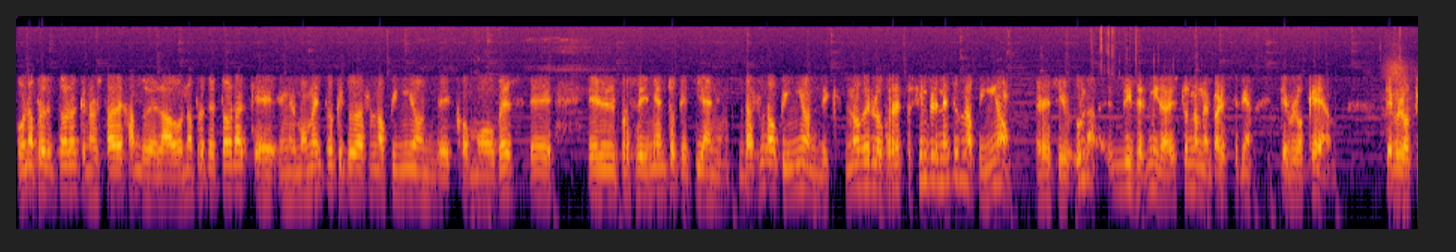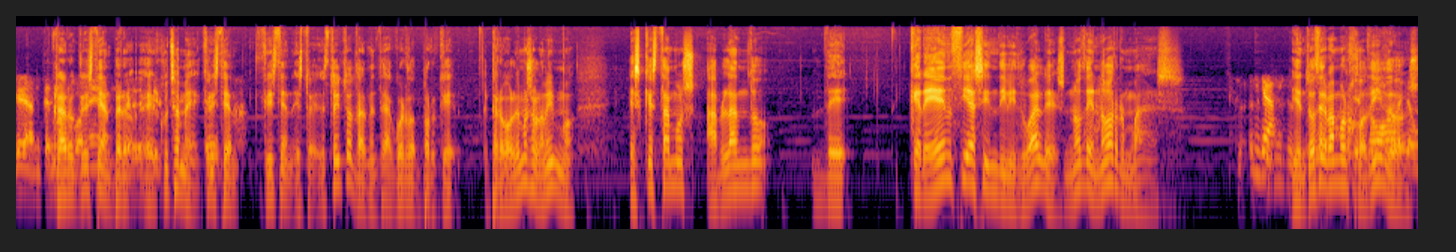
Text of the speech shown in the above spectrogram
Una protectora que nos está dejando de lado. Una protectora que en el momento que tú das una opinión de cómo ves eh, el procedimiento que tienen, das una opinión de que no ves lo correcto, simplemente una opinión. Es decir, una, dices, mira, esto no me parece bien, te bloquean. Te bloquean, te Claro. Cristian, pero decir, escúchame, Cristian, Cristian, estoy, estoy totalmente de acuerdo, porque, pero volvemos a lo mismo. Es que estamos hablando de creencias individuales, no de normas. Ya. Y entonces vamos no jodidos.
